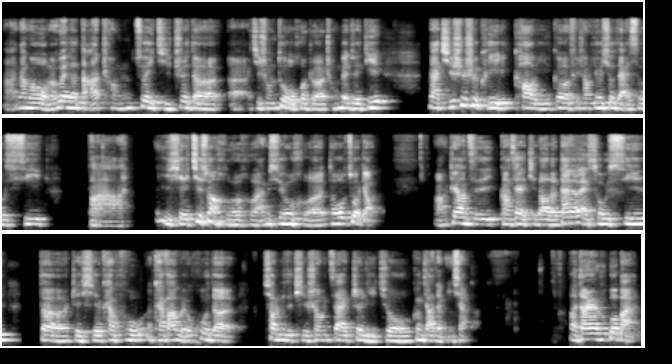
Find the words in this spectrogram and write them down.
啊。那么我们为了达成最极致的呃集成度或者成本最低，那其实是可以靠一个非常优秀的 SOC 把。一些计算核和 MCU 核都做掉，啊，这样子刚才也提到了单 SOC 的这些开户开发维护的效率的提升，在这里就更加的明显了，啊，当然如果把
